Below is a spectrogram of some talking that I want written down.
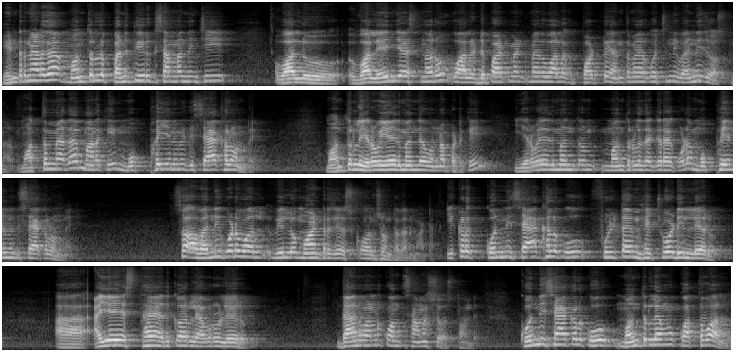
ఇంటర్నల్గా మంత్రుల పనితీరుకు సంబంధించి వాళ్ళు వాళ్ళు ఏం చేస్తున్నారు? వాళ్ళ డిపార్ట్మెంట్ మీద వాళ్ళకి పట్టు ఎంత మేరకు వచ్చింది? ఇవన్నీ చూస్తున్నారు. మొత్తం మీద మనకి ముప్పై ఎనిమిది శాఖలు ఉంటాయి. మంత్రులు ఇరవై ఐదు మందే ఉన్నప్పటికీ ఇరవై ఐదు మంత్ర మంత్రుల దగ్గర కూడా ముప్పై ఎనిమిది శాఖలు ఉన్నాయి సో అవన్నీ కూడా వాళ్ళు వీళ్ళు మానిటర్ చేసుకోవాల్సి ఉంటుంది అనమాట ఇక్కడ కొన్ని శాఖలకు ఫుల్ టైం హెచ్ఓడీలు లేరు. ఐఏఎస్ స్థాయి అధికారులు ఎవరూ లేరు. దానివల్ల కొంత సమస్య వస్తుంది. కొన్ని శాఖలకు మంత్రులేమో కొత్త వాళ్ళు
